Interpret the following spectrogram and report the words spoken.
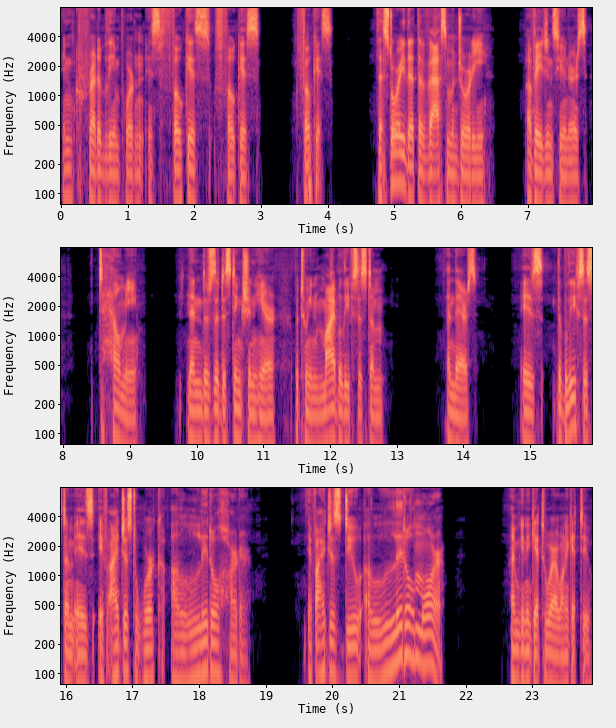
incredibly important is focus, focus, focus. The story that the vast majority of agency owners tell me and there's a distinction here between my belief system and theirs is the belief system is if I just work a little harder, if I just do a little more, I'm going to get to where I want to get to.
